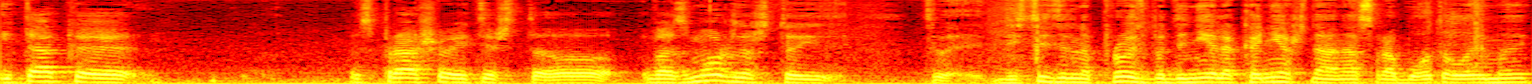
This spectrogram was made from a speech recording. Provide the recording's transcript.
Итак, э, Вы спрашиваете, что возможно, что действительно просьба Даниэля, конечно, она сработала, и мы,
